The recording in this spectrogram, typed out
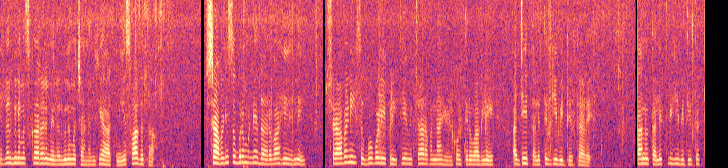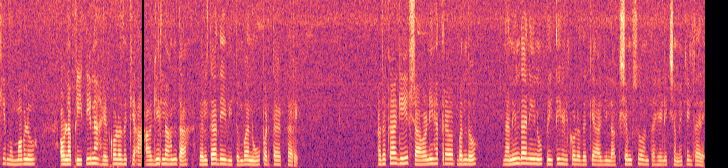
ಎಲ್ಲರಿಗೂ ನಮಸ್ಕಾರ. ನಿಮ್ಮೆಲ್ಲರಿಗೂ ನಮ್ಮ ಚಾನಲ್ಗೆ ಆತ್ಮೀಯ ಸ್ವಾಗತ. ಶ್ರಾವಣಿ ಸುಬ್ರಹ್ಮಣ್ಯ ಧಾರಾವಾಹಿಯಲ್ಲಿ ಶ್ರಾವಣಿ ಸುಬ್ಬುಬಳಿ ಪ್ರೀತಿಯ ವಿಚಾರವನ್ನು ಹೇಳ್ಕೊಳ್ತಿರುವಾಗಲೇ ಅಜ್ಜಿ ತಲೆ ತಿರುಗಿ ಬಿದ್ದಿರ್ತಾರೆ. ತಾನು ತಲೆ ತಿರುಗಿ ಬಿದ್ದಿದ್ದಕ್ಕೆ ಮೊಮ್ಮಗಳು ಅವಳ ಪ್ರೀತಿನ ಹೇಳ್ಕೊಳ್ಳೋದಕ್ಕೆ ಆಗಿಲ್ಲ ಅಂತ ಲಲಿತಾದೇವಿ ತುಂಬ ನೋವು ಪಡ್ತಾ ಇರ್ತಾರೆ. ಅದಕ್ಕಾಗಿ ಶ್ರಾವಣಿ ಹತ್ರ ಬಂದು, ನನ್ನಿಂದ ನೀನು ಪ್ರೀತಿ ಹೇಳ್ಕೊಳ್ಳೋದಕ್ಕೆ ಆಗಿಲ್ಲ, ಕ್ಷಮಿಸು ಅಂತ ಹೇಳಿ ಕ್ಷಮೆ ಕೇಳ್ತಾರೆ.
